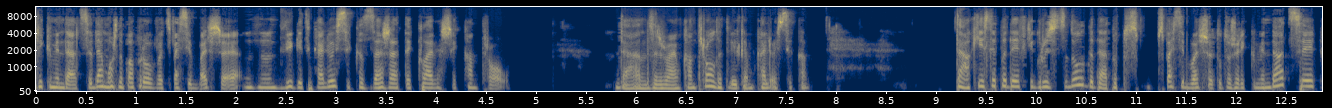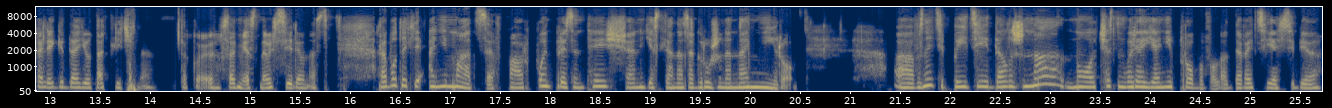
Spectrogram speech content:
рекомендации, да, можно попробовать, спасибо большое, двигать колесико с зажатой клавишей Control. Да, зажимаем Ctrl и двигаем колесико. Так, если PDF грузится долго, да, тут спасибо большое, тут уже рекомендации коллеги дают, отлично, такое совместное усилие у нас. Работает ли анимация в PowerPoint Presentation, если она загружена на Miro? А, вы знаете, по идее должна, но, честно говоря, я не пробовала. Давайте я себе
